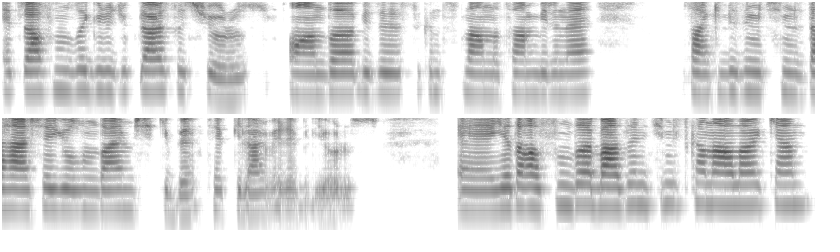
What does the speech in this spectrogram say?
Etrafımıza gülücükler saçıyoruz. O anda bize sıkıntısını anlatan birine sanki bizim içimizde her şey yolundaymış gibi tepkiler verebiliyoruz. Eee, ya da aslında bazen içimiz kan ağlarken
